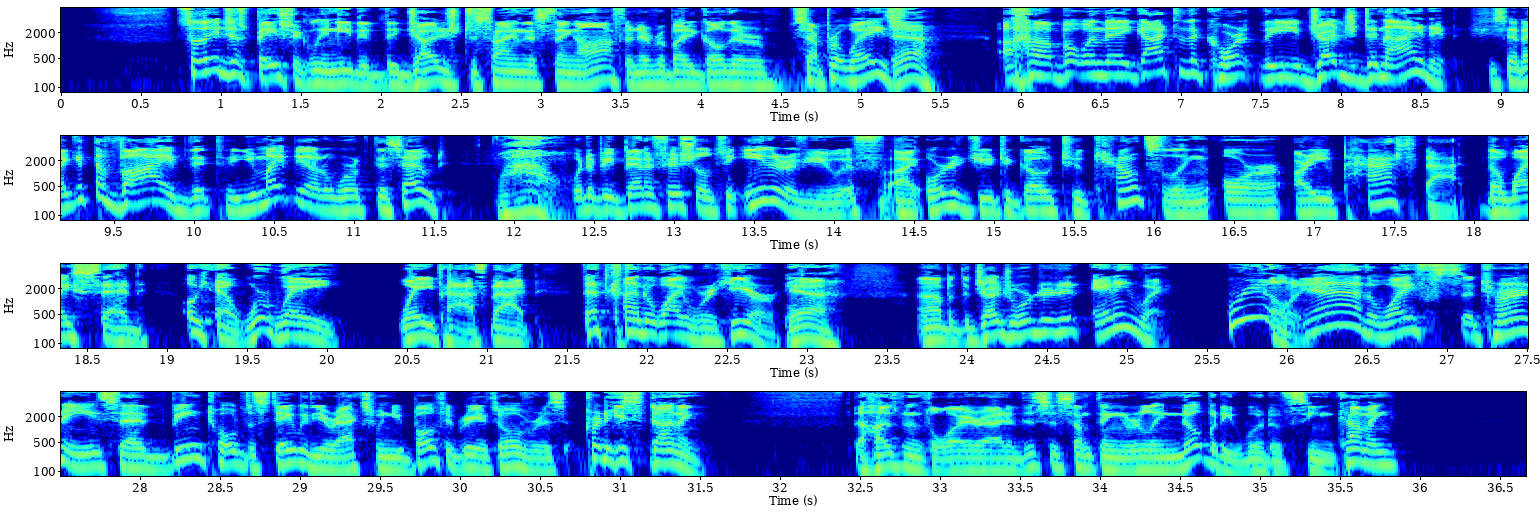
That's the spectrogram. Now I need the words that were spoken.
So they just basically needed the judge to sign this thing off and everybody go their separate ways. Yeah. Uh, but when they got to the court, the judge denied it. She said, I get the vibe that you might be able to work this out. Wow. Would it be beneficial to either of you if I ordered you to go to counseling, or are you past that? The wife said, Oh, yeah, we're way, way past that. That's kind of why we're here. Yeah. Uh, but the judge ordered it anyway. Really? Yeah, the wife's attorney said being told to stay with your ex when you both agree it's over is pretty stunning. The husband's lawyer added, This is something really nobody would have seen coming.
